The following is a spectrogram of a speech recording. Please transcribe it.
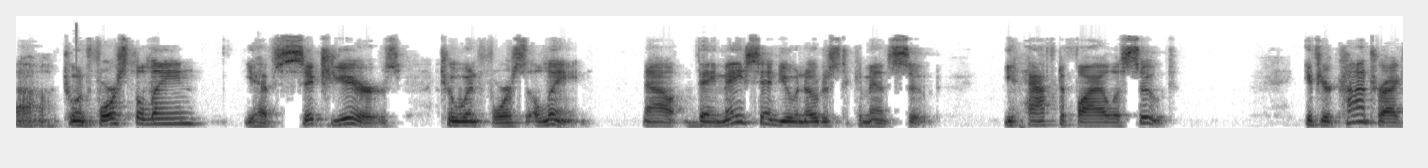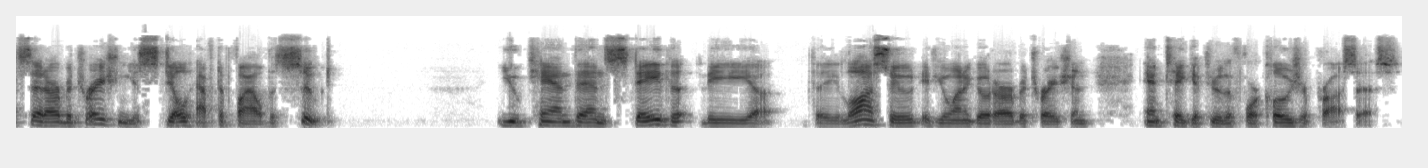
Uh, to enforce the lien, you have six years to enforce a lien. Now, they may send you a notice to commence suit. You have to file a suit. If your contract said arbitration, you still have to file the suit. You can then stay the, the, uh, the lawsuit if you want to go to arbitration and take it through the foreclosure process.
